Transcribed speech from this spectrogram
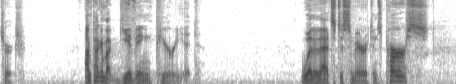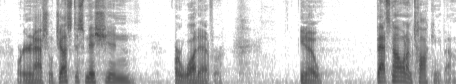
church. I'm talking about giving, period. Whether that's to Samaritan's Purse or International Justice Mission or whatever. You know, that's not what I'm talking about.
